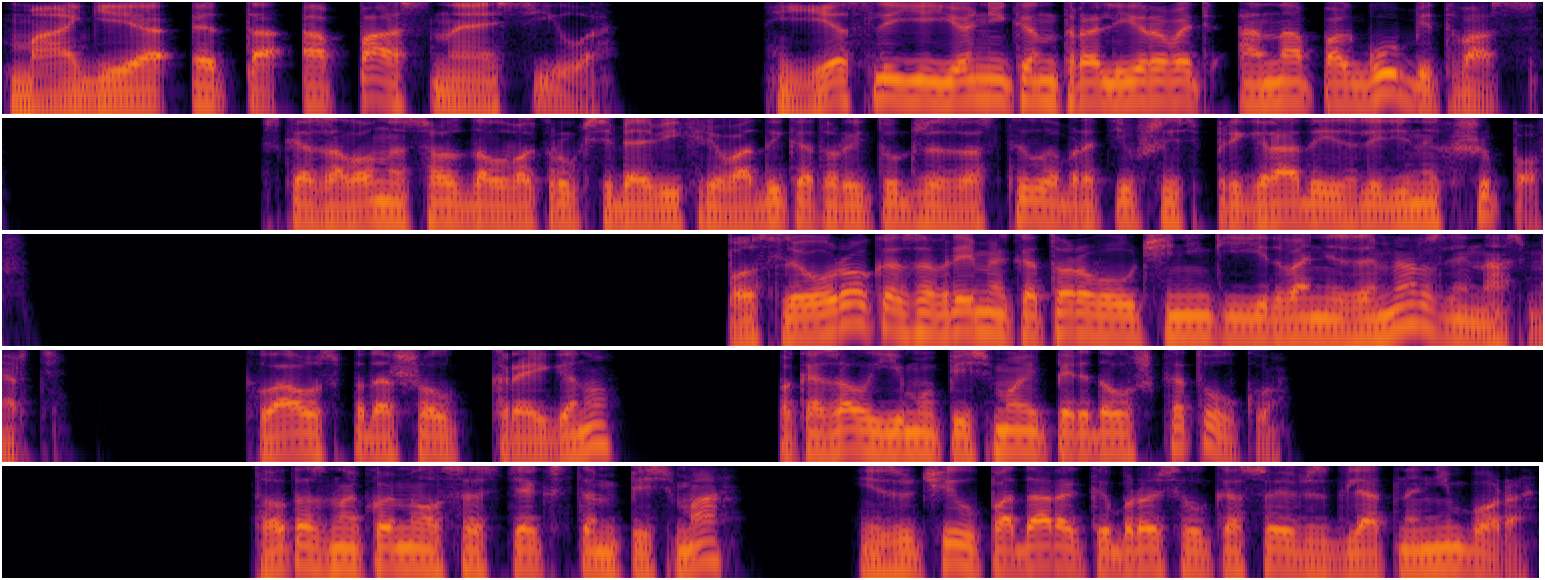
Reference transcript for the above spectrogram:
Магия — это опасная сила. Если ее не контролировать, она погубит вас. Сказал он и создал вокруг себя вихрь воды, который тут же застыл, обратившись преградой из ледяных шипов. После урока, за время которого ученики едва не замерзли насмерть, Клаус подошел к Крейгану, показал ему письмо и передал шкатулку. Тот ознакомился с текстом письма, изучил подарок и бросил косой взгляд на Небора.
